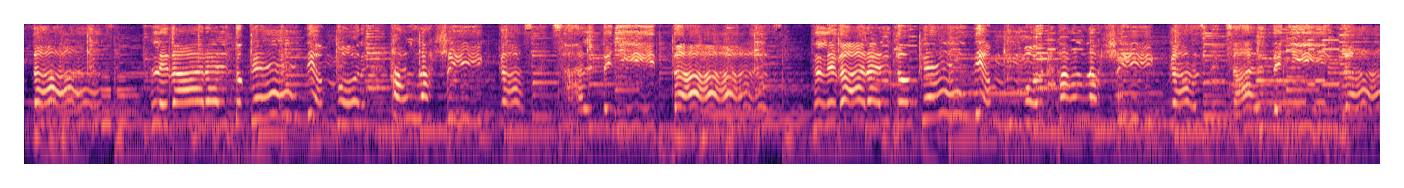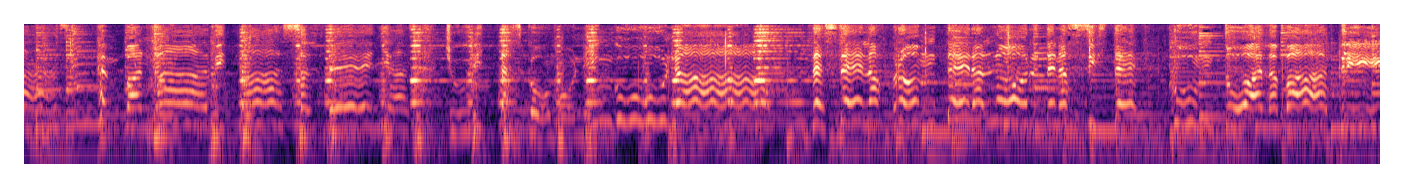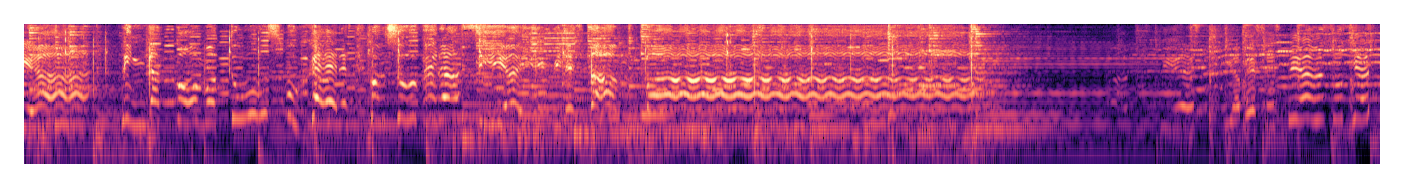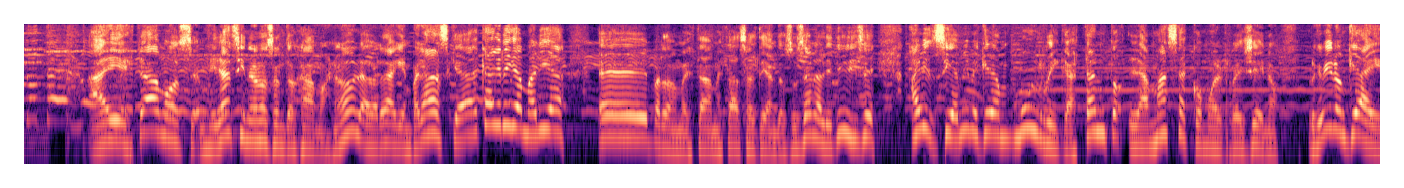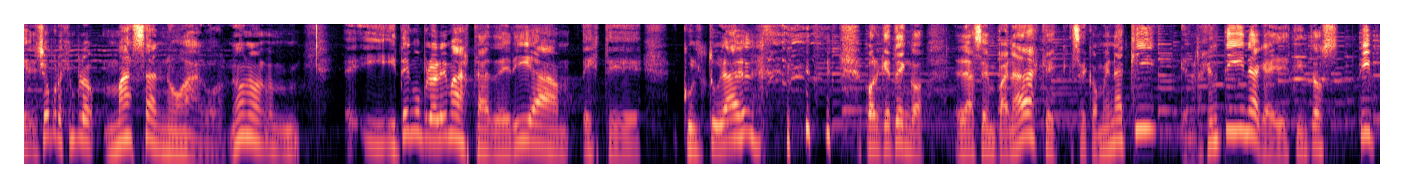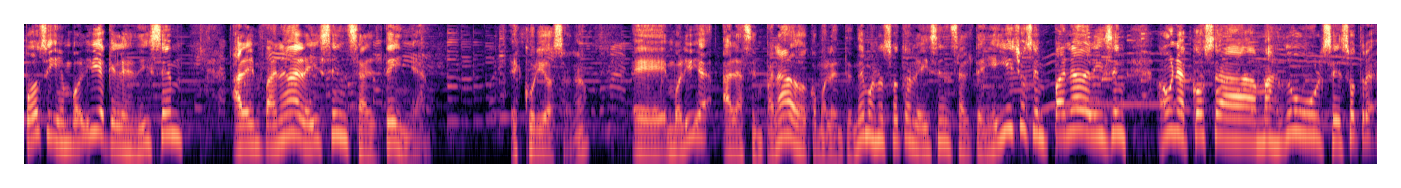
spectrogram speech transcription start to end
estamos, mirá si no nos antojamos, ¿no? La verdad que empanadas, que acá agrega María, eh, perdón, me estaba, me estaba salteando. Susana Letiz dice, sí, a mí me quedan muy ricas, tanto la masa como el relleno. Porque vieron que hay, yo por ejemplo, masa no hago, ¿no? y tengo un problema hasta diría este, cultural, porque tengo las empanadas que se comen aquí, en Argentina, que hay distintos tipos, y en Bolivia que les dicen, a la empanada le dicen salteña. Es curioso, ¿no? Eh, en Bolivia a las empanadas, como la entendemos nosotros, le dicen salteña. Y ellos empanada le dicen a una cosa más dulce, es otra,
